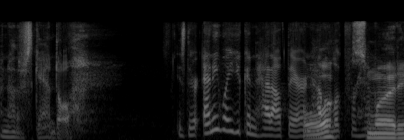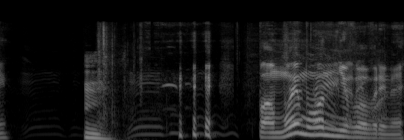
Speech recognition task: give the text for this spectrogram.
Another scandal. Is there any way you can head out there and have a О, look for him? смотри. Хм. По-моему, он не вовремя.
